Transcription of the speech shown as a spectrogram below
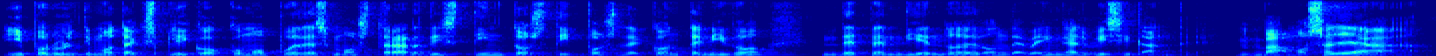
y por último te explico cómo puedes mostrar distintos tipos de contenido dependiendo de dónde venga el visitante. ¡Vamos allá!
